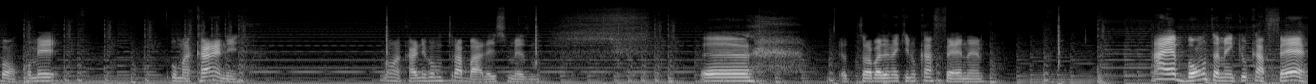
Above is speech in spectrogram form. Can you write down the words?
Bom, comer uma carne... Uma carne e vamos trabalhar, é isso mesmo. Uh, eu tô trabalhando aqui no café, né? Ah, é bom também que o café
